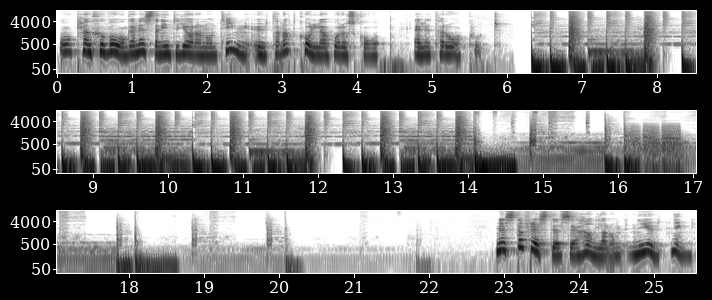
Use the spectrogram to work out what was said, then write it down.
och kanske vågar nästan inte göra någonting utan att kolla horoskop eller tarotkort. Nästa frestelse handlar om njutning.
